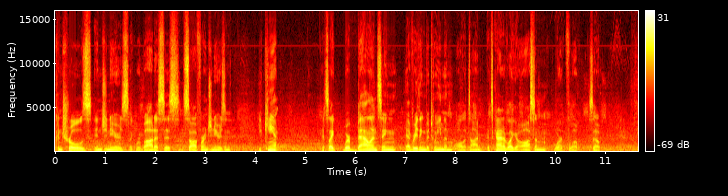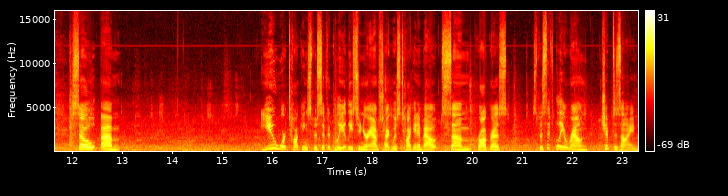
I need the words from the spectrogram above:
controls engineers, like roboticists and software engineers, and you can't it's like we're balancing everything between them all the time. It's kind of like an awesome workflow. So, So, um, you were talking specifically, at least in your abstract, was talking about some progress specifically around chip design.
